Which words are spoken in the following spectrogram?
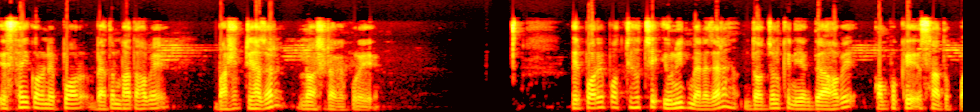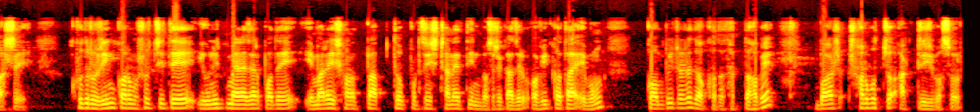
স্থায়ীকরণের পর বেতন ভাতা হবে বাষট্টি হাজার নয়শো টাকা করে। এর পরের পদটি হচ্ছে ইউনিট ম্যানেজার। দশজনকে নিয়োগ দেওয়া হবে কমপক্ষে স্নাতক পাশে। ক্ষুদ্র ঋণ কর্মসূচিতে ইউনিট ম্যানেজার পদে এমআরআই সনদপ্রাপ্ত প্রতিষ্ঠানে তিন বছরের কাজের অভিজ্ঞতা এবং কম্পিউটারে দক্ষতা থাকতে হবে। বয়স সর্বোচ্চ আটত্রিশ বছর।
